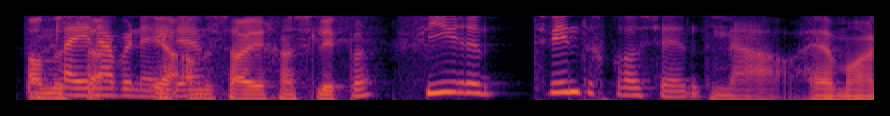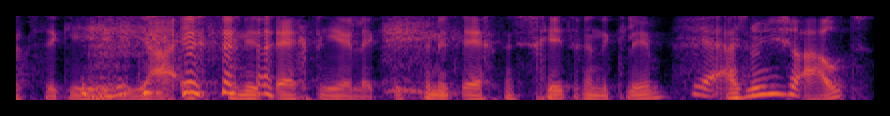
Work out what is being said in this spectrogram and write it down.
dan ga je naar beneden. Ja, anders zou je gaan slippen. 24 procent. Nou, helemaal hartstikke heerlijk. Ja, ik vind het echt heerlijk. Ik vind het echt een schitterende klim. Ja. Hij is nog niet zo oud.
